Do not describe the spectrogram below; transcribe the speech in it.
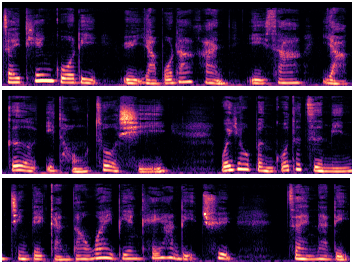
在天国里与亚伯拉罕、以撒、雅各一同坐席；唯有本国的子民竟被赶到外边黑暗里去，在那里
